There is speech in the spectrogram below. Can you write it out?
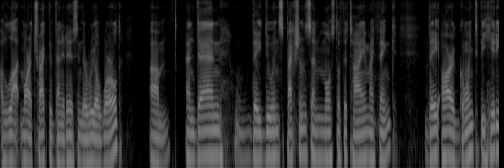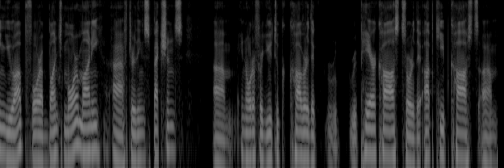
a lot more attractive than it is in the real world. Um, and then they do inspections, and most of the time, I think they are going to be hitting you up for a bunch more money after the inspections um, in order for you to cover the repair costs or the upkeep costs um,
